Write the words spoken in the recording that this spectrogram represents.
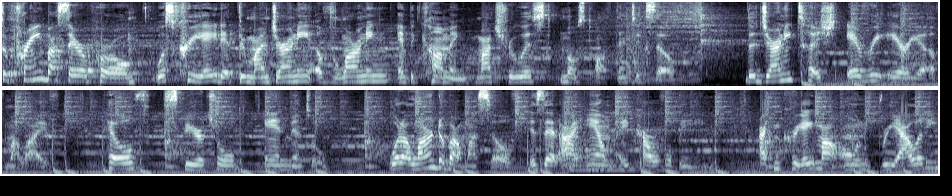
Supreme by Sarah Pearl was created through my journey of learning and becoming my truest, most authentic self. The journey touched every area of my life health, spiritual, and mental. What I learned about myself is that I am a powerful being. I can create my own reality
